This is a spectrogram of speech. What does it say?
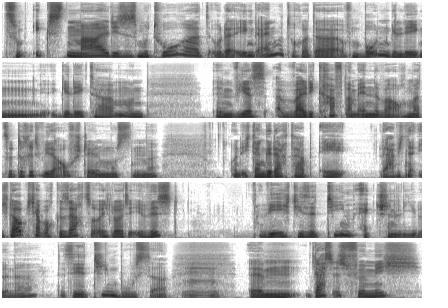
zum x-ten Mal dieses Motorrad oder irgendein Motorrad da auf den Boden gelegen, gelegt haben und ähm, wir es, weil die Kraft am Ende war, auch immer zu dritt wieder aufstellen mussten, ne? Und ich dann gedacht habe, ey, da habe ich, ich glaube, ich habe auch gesagt zu euch Leute, ihr wisst, wie ich diese Team-Action liebe, ne? Diese Team-Booster. Mhm. Ähm, das ist für mich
